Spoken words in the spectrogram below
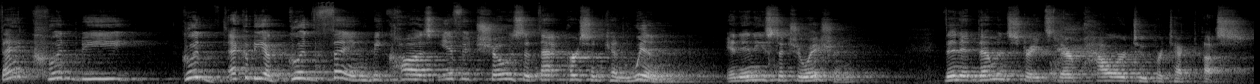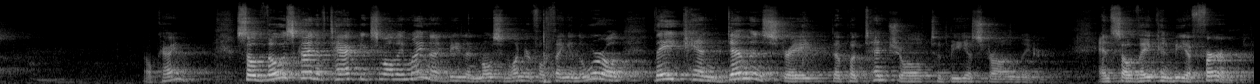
that could be good. That could be a good thing because if it shows that that person can win, in any situation, then it demonstrates their power to protect us. Okay? So, those kind of tactics, while they might not be the most wonderful thing in the world, they can demonstrate the potential to be a strong leader. And so they can be affirmed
